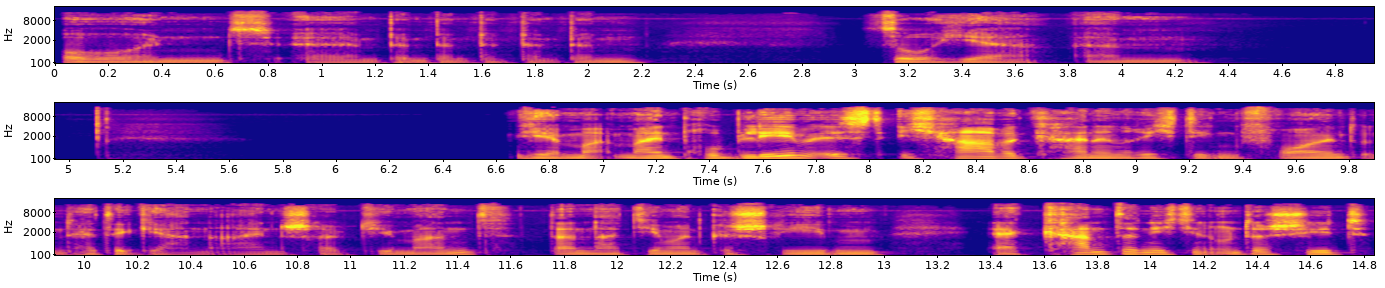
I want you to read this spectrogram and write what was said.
Und ähm, bim, bim, bim, bim, bim. So, hier. Ähm, hier, me- mein Problem ist, ich habe keinen richtigen Freund und hätte gern einen, schreibt jemand. Dann hat jemand geschrieben, er kannte nicht den Unterschied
